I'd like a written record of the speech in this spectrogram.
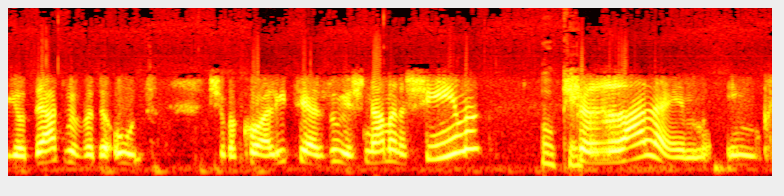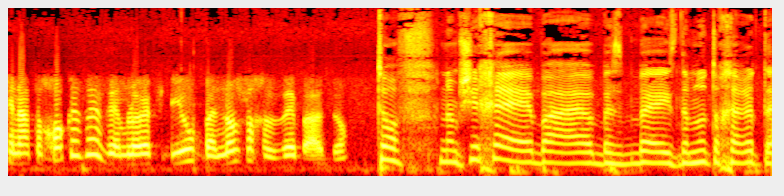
יודעת בוודאות שבקואליציה הזו ישנם אנשים okay. אוקיי. שרע להם מבחינת החוק הזה, והם לא יצביעו בנוסח הזה בעדו. טוב, נמשיך uh, בהזדמנות אחרת uh,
